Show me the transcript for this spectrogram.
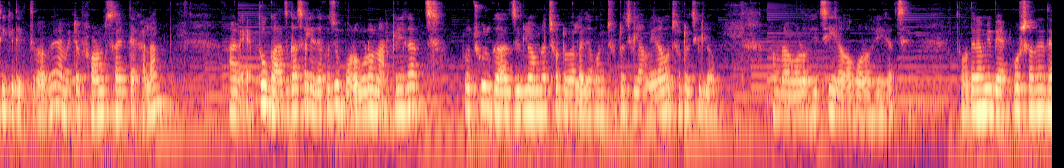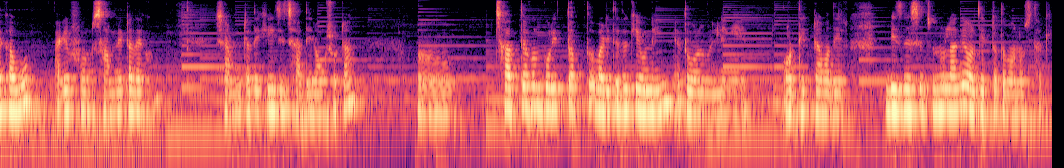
দিকে দেখতে পাবে। আমি এটা ফ্রন্ট সাইড দেখালাম। আর এত গাছগাছালি, দেখো যে বড় বড় নারকেল গাছ, প্রচুর গাছ, যেগুলো আমরা ছোটোবেলায় যখন ছোট ছিলাম, এরাও ছোট ছিল, আমরা বড় হয়েছি, এরাও বড় হয়ে গেছে। তোমাদের আমি ব্যাকবোর সাথে দেখাবো, আগে ফোন সামনেটা দেখো, সামনেটা দেখেই যে ছাদের অংশটা। ছাদ তো এখন পরিত্যক্ত, বাড়িতে তো কেউ নেই, এত বড় বিল্ডিংয়ে অর্ধেকটা আমাদের বিজনেসের জন্য লাগে, অর্ধেকটা তো মানুষ থাকে।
